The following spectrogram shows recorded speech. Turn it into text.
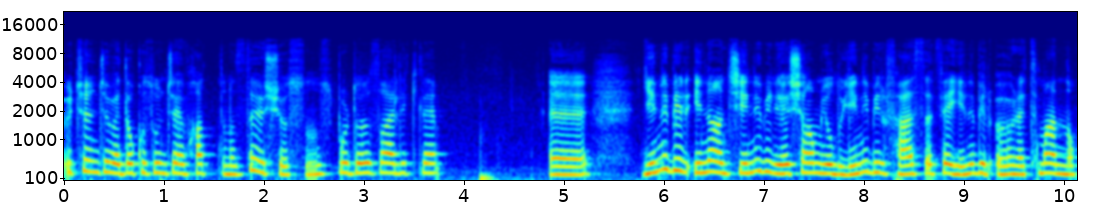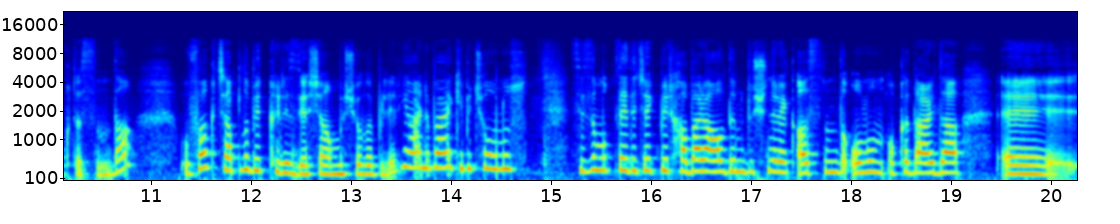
3. ve 9. ev hattınızda yaşıyorsunuz. Burada özellikle e, yeni bir inanç, yeni bir yaşam yolu, yeni bir felsefe, yeni bir öğretmen noktasında ufak çaplı bir kriz yaşanmış olabilir. Yani belki birçoğunuz sizi mutlu edecek bir haber aldığını düşünerek aslında onun o kadar da e,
